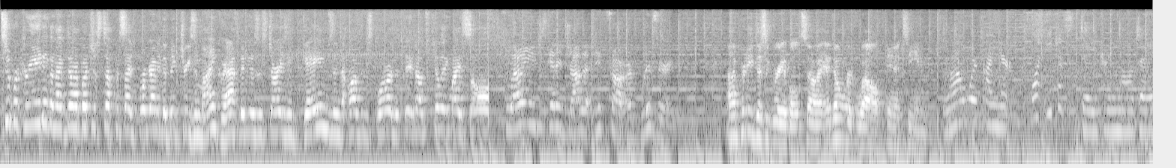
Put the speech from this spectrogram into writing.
Super creative, and I've done a bunch of stuff besides programming the big trees in Minecraft, videos and stories and games, and Dog Explorer, the day job's killing my soul. So why don't you just get a job at Pixar or Blizzard? I'm pretty disagreeable, so I I don't work well in a team. You want to work on your... Why don't you just daydream all day?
